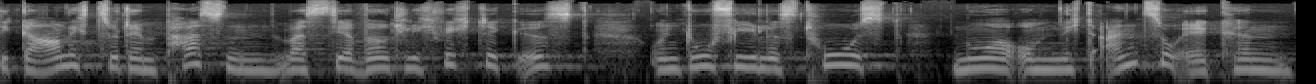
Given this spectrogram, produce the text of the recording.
die gar nicht zu dem passen, was dir wirklich wichtig ist, und du vieles tust, nur um nicht anzuecken,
